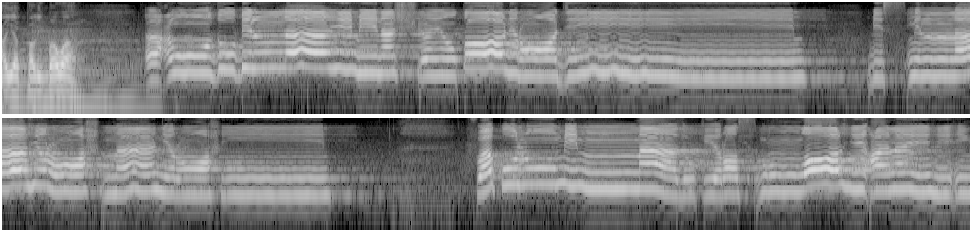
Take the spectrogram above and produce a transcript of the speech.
ayat paling bawah. الله عليه إن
